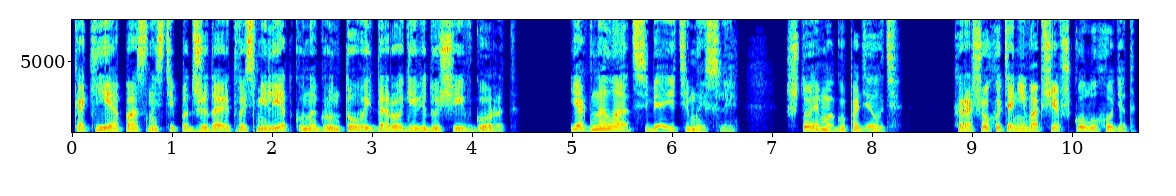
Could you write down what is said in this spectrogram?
какие опасности поджидают восьмилетку на грунтовой дороге, ведущей в город. Я гнала от себя эти мысли. Что я могу поделать? Хорошо, хоть они вообще в школу ходят.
